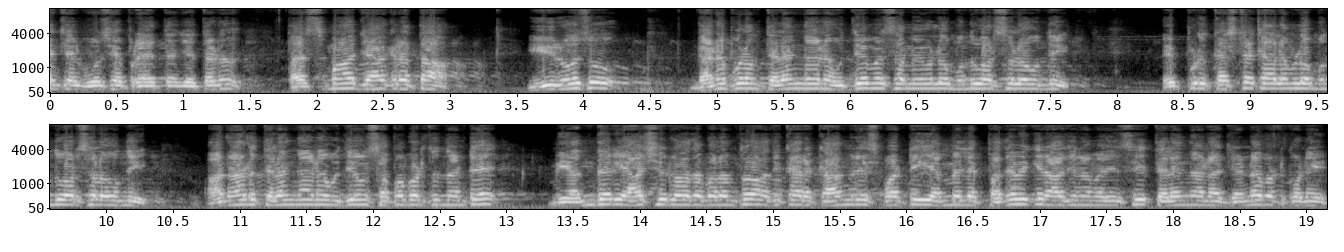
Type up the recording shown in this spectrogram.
నుంచి పోసే ప్రయత్నం చేస్తాడు. తస్మా జాగ్రత్త. ఈరోజు గణపురం తెలంగాణ ఉద్యమ సమయంలో ముందు వరుసలో ఉంది. ఎప్పుడు కష్టకాలంలో ముందు వరుసలో ఉంది. ఆనాడు తెలంగాణ ఉద్యమం సఫపడుతుందంటే మీ అందరి ఆశీర్వాద బలంతో అధికార కాంగ్రెస్ పార్టీ ఎమ్మెల్యే పదవికి రాజీనామా చేసి తెలంగాణ జెండా పట్టుకొని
